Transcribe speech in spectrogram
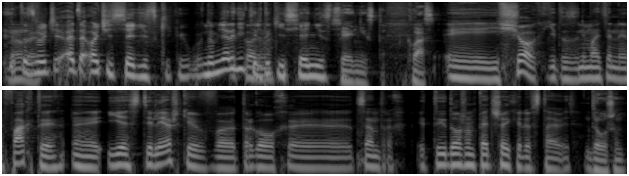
Ну это да. звучит, это очень сионистски, как бы. Но у меня родители Прикольно. такие сионисты. Сионисты. Класс. И еще какие-то занимательные факты. Э, Есть тележки в торговых э, центрах, и ты должен 5 шекелей вставить. Должен.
